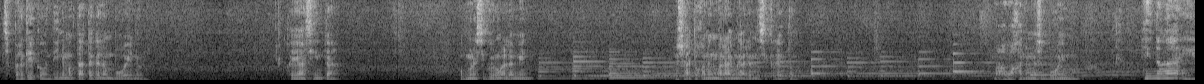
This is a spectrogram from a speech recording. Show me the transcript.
sa palagay ko, hindi na magtatagal ang buhay nun. Kaya, Sinta, huwag mo na sigurong alamin. Masyado ka ng maraming alam na sikreto. Maawa ka naman sa buhay mo. Yun na nga eh.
